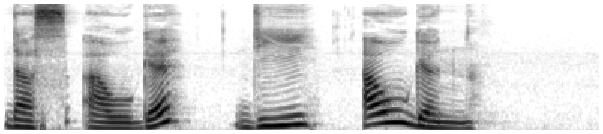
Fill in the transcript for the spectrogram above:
das Auge, die Augen.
